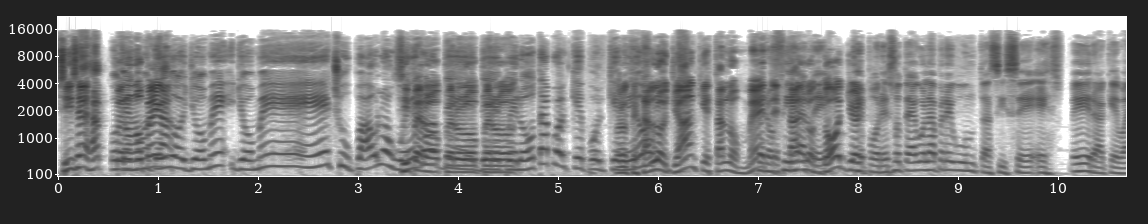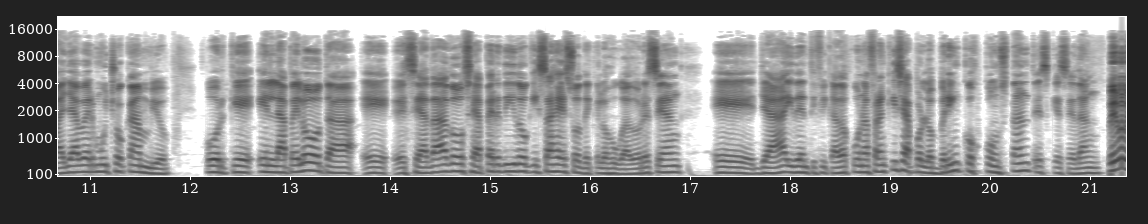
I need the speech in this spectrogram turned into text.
sí, se deja, Porque pero no pega. digo, yo me, yo me he chupado los Sí, juegos pero- de- pero- de, pero- pelota porque, porque pero que veo... están los Yankees, están los Mets, Pero están los Dodgers. que por eso te hago la pregunta si se espera que vaya a haber mucho cambio, porque en la pelota eh, eh, se ha dado, se ha perdido quizás eso de que los jugadores sean eh, ya identificados con una franquicia por los brincos constantes que se dan. Pero,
